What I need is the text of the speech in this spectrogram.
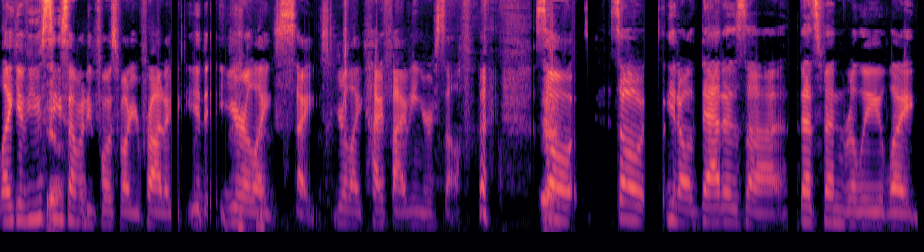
Like if you see yeah. somebody post about your product, it, you're like psyched. You're like high fiving yourself. so, yeah. so you know that is uh that's been really like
